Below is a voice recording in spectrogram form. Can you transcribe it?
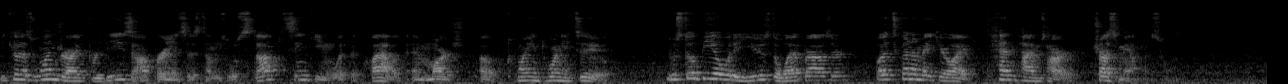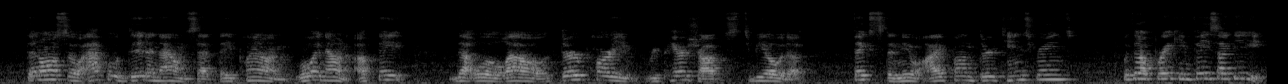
because OneDrive for these operating systems will stop syncing with the cloud in March of 2022. You'll still be able to use the web browser, but it's going to make your life 10 times harder. Trust me on this one. Then also, Apple did announce that they plan on rolling out an update that will allow third party repair shops to be able to fix the new iPhone 13 screens without breaking Face ID.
